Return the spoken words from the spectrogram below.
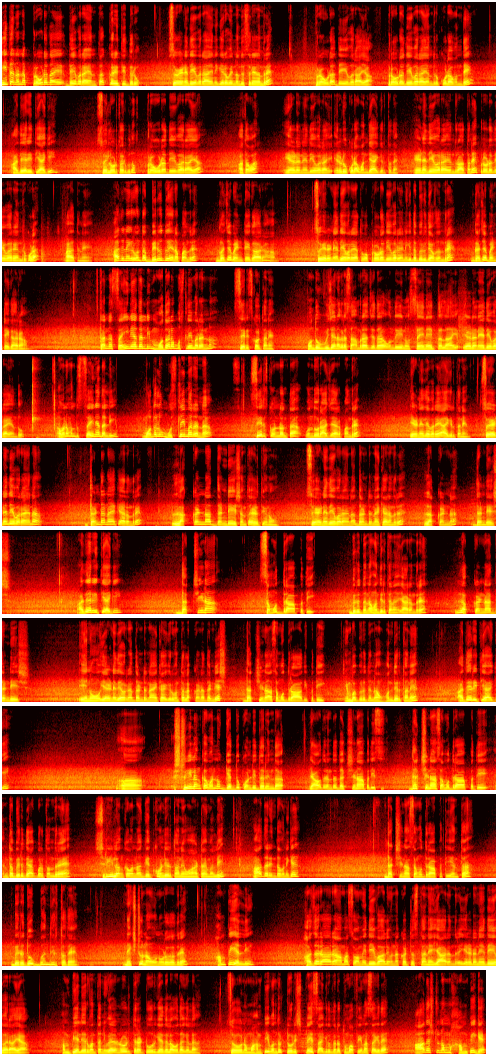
ಈತನನ್ನು ಪ್ರೌಢದಾಯ ದೇವರಾಯ ಅಂತ ಕರೀತಿದ್ದರು. ಸೊ ಎಣೆ ದೇವರಾಯನಿಗೆ ಇರುವ ಇನ್ನೊಂದು ಹೆಸರು ಏನಂದರೆ, ಪ್ರೌಢ ದೇವರಾಯ. ಪ್ರೌಢ ದೇವರಾಯ ಅಂದರೂ ಕೂಡ ಒಂದೇ, ಅದೇ ರೀತಿಯಾಗಿ ಸೊ ಇಲ್ಲಿ ನೋಡ್ತಾ ಇರ್ಬೋದು, ಪ್ರೌಢ ದೇವರಾಯ ಅಥವಾ ಎರಡನೇ ದೇವರಾಯ, ಎರಡೂ ಕೂಡ ಒಂದೇ ಆಗಿರ್ತದೆ. ಎಣೆ ದೇವರಾಯ ಅಂದರೂ ಆತನೇ, ಪ್ರೌಢ ದೇವರಾಯ ಅಂದರೂ ಕೂಡ ಆತನೇ. ಆತನಿಗಿರುವಂಥ ಬಿರುದು ಏನಪ್ಪ ಅಂದರೆ, ಗಜಬೆಂಟೆಗಾರ. ಸೊ ಎರಡನೇ ದೇವರಾಯ ಅಥವಾ ಪ್ರೌಢ ದೇವರಾಯನಿಗಿದ್ದ ಬಿರುದು ಯಾವುದಂದರೆ ಗಜ ಬೆಂಟೆಗಾರ ತನ್ನ ಸೈನ್ಯದಲ್ಲಿ ಮೊದಲ ಮುಸ್ಲಿಮರನ್ನು ಸೇರಿಸ್ಕೊಳ್ತಾನೆ. ಒಂದು ವಿಜಯನಗರ ಸಾಮ್ರಾಜ್ಯದ ಒಂದು ಏನು ಸೈನ್ಯ ಇತ್ತಲ್ಲ, ಎರಡನೇ ದೇವರಾಯ ಎಂದು ಅವನ ಒಂದು ಸೈನ್ಯದಲ್ಲಿ ಮೊದಲು ಮುಸ್ಲಿಮರನ್ನು ಸೇರಿಸ್ಕೊಂಡಂಥ ಒಂದು ರಾಜ ಯಾರಪ್ಪ ಅಂದರೆ ಎರಡನೇ ದೇವರಾಯ ಆಗಿರ್ತಾನೆ. ಸೊ ಎರಡನೇ ದೇವರಾಯನ ದಂಡನಾಯಕ ಯಾರಂದರೆ ಲಕ್ಕಣ್ಣ ದಂಡೇಶ್ ಅಂತ ಹೇಳ್ತೀವಿ ನಾವು. ಸೊ ಎರಡನೇ ದೇವರಾಯನ ದಂಡನಾಯಕ ಯಾರಂದರೆ ಲಕ್ಕಣ್ಣ ದಂಡೇಶ್. ಅದೇ ರೀತಿಯಾಗಿ ದಕ್ಷಿಣ ಸಮುದ್ರಾಪತಿ ಬಿರುದನ್ನು ಹೊಂದಿರ್ತಾನೆ. ಯಾರಂದರೆ ಲಕ್ಕಣ್ಣ ದಂಡೇಶ್. ಏನು, ಎರಡನೇ ದೇವರನ ದಂಡನಾಯಕ ಆಗಿರುವಂಥ ಲಕ್ಕಣ್ಣ ದಂಡೇಶ್ ದಕ್ಷಿಣ ಸಮುದ್ರಾಧಿಪತಿ ಎಂಬ ಬಿರುದನ್ನು ಹೊಂದಿರ್ತಾನೆ. ಅದೇ ರೀತಿಯಾಗಿ ಶ್ರೀಲಂಕಾವನ್ನು ಗೆದ್ದುಕೊಂಡಿದ್ದರಿಂದ ಯಾವುದರಿಂದ? ದಕ್ಷಿಣಾಪತಿ ದಕ್ಷಿಣ ಸಮುದ್ರಾಪತಿ ಅಂತ ಬಿರುದು ಯಾಕೆ ಬರ್ತಂದರೆ ಶ್ರೀಲಂಕಾವನ್ನು ಗೆದ್ಕೊಂಡಿರ್ತಾನೆ ಅವ ಆ ಟೈಮಲ್ಲಿ. ಆದ್ದರಿಂದ ಅವನಿಗೆ ದಕ್ಷಿಣ ಸಮುದ್ರಾಪತಿ ಅಂತ ಬಿರುದು ಬಂದಿರ್ತದೆ. ನೆಕ್ಸ್ಟು ನಾವು ನೋಡೋದಾದರೆ ಹಂಪಿಯಲ್ಲಿ ಹಜರಾರಾಮ ಸ್ವಾಮಿ ದೇವಾಲಯವನ್ನು ಕಟ್ಟಿಸ್ತಾನೆ. ಯಾರಂದರೆ ಎರಡನೇ ದೇವರಾಯ. ಹಂಪಿಯಲ್ಲಿರುವಂಥ ನೀವೆಲ್ಲ ನೋಡ್ತೀರ ಟೂರ್ಗೆ ಅದೆಲ್ಲ ಹೋದಾಗೆಲ್ಲ. ಸೊ ನಮ್ಮ ಹಂಪಿ ಒಂದು ಟೂರಿಸ್ಟ್ ಪ್ಲೇಸ್ ಆಗಿರೋದ್ರಿಂದ ತುಂಬ ಫೇಮಸ್ ಆಗಿದೆ. ಆದಷ್ಟು ನಮ್ಮ ಹಂಪಿಗೆ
